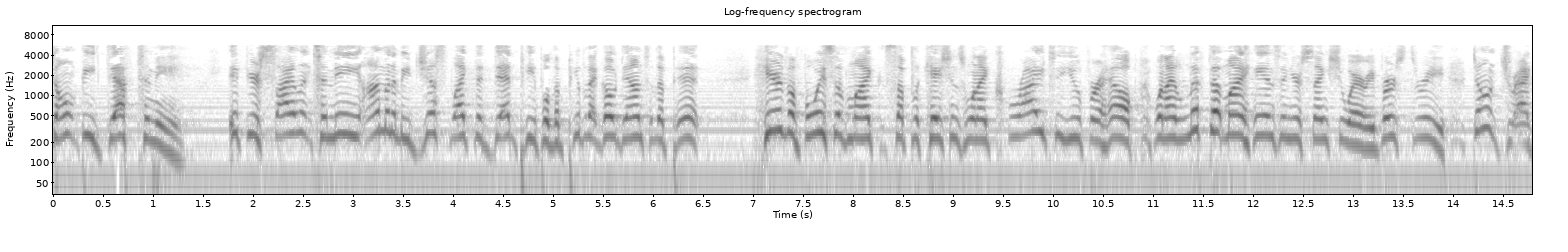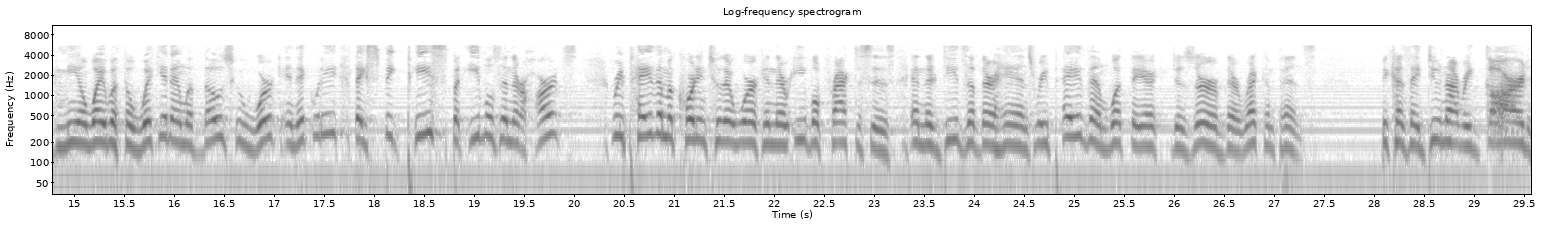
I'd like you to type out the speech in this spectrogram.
don't be deaf to me. If you're silent to me, I'm going to be just like the dead people, the people that go down to the pit. Hear the voice of my supplications when I cry to you for help, when I lift up my hands in your sanctuary. Verse 3 Don't drag me away with the wicked and with those who work iniquity. They speak peace, but evil's in their hearts. Repay them according to their work and their evil practices and their deeds of their hands. Repay them what they deserve, their recompense, because they do not regard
